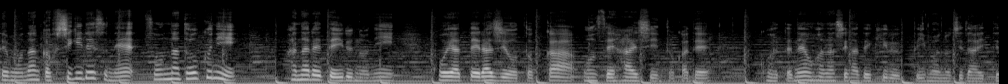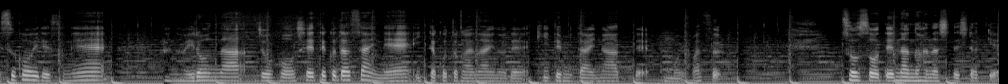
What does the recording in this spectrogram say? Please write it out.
でもなんか不思議ですね。そんな遠くに離れているのにこうやってラジオとか音声配信とかでこうやってねお話ができるって今の時代ってすごいですね。あのいろんな情報を教えてくださいね。行ったことがないので聞いてみたいなって思います。そうそう。で何の話でしたっけ？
